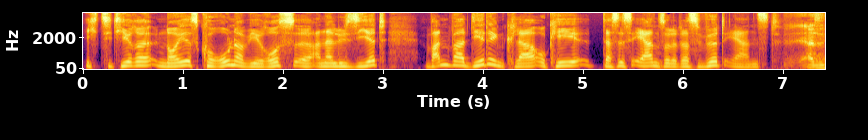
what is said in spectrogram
ich zitiere, neues Coronavirus äh, analysiert. Wann war dir denn klar, okay, das ist ernst oder das wird ernst? Also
